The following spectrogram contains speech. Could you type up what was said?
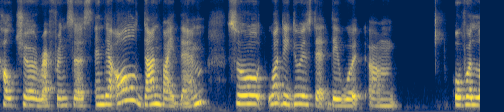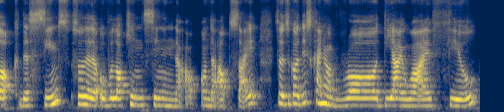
culture references. And they're all done by them. So what they do is that they would um, overlock the seams so that the overlocking seen in the on the outside. So it's got this kind of raw DIY feel,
